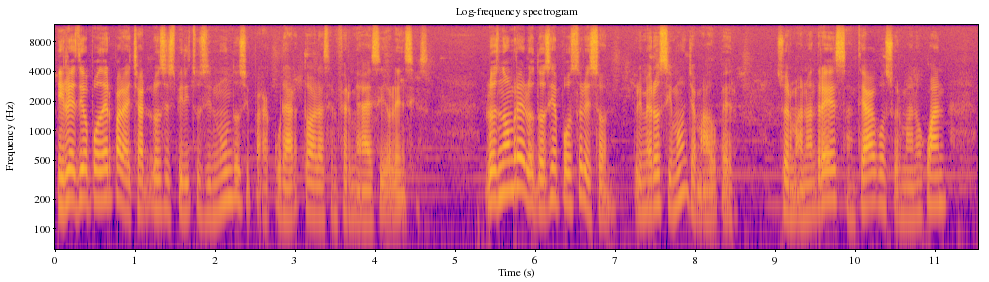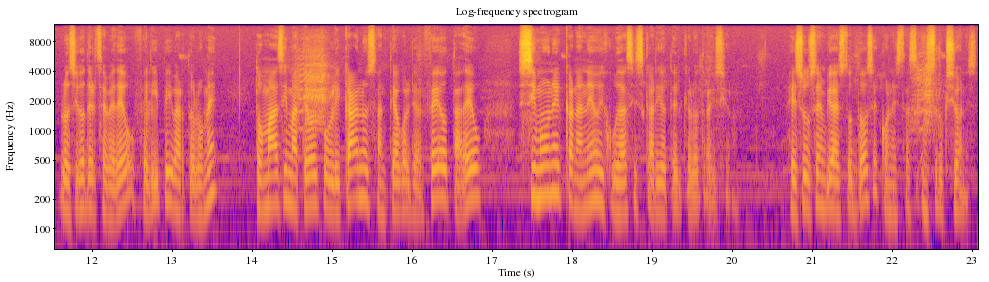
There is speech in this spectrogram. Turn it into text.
y les dio poder para echar los espíritus inmundos y para curar todas las enfermedades y dolencias. Los nombres de los doce apóstoles son, primero Simón, llamado Pedro, su hermano Andrés, Santiago, su hermano Juan, los hijos del Zebedeo, Felipe y Bartolomé, Tomás y Mateo el publicano, Santiago el de Alfeo, Tadeo, Simón el cananeo y Judas Iscariote el que lo traicionó. Jesús envió a estos doce con estas instrucciones.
